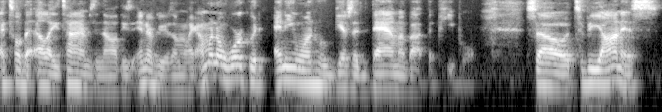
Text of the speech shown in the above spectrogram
I told the LA Times in all these interviews, I'm like, I'm gonna work with anyone who gives a damn about the people. So to be honest,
